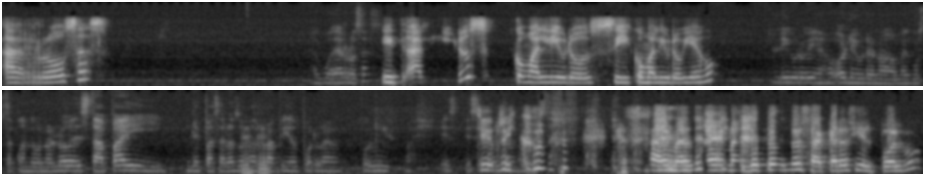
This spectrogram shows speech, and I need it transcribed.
a rosas Agua de rosas. y a libros. Como a libros, sí, como a libro viejo. Libro viejo o libro nuevo. Me gusta cuando uno lo destapa y le pasa las hojas rápido por la. Por, Mm. Ay, es- ese Qué rico. Además, además de todos los ácaros y el polvo,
